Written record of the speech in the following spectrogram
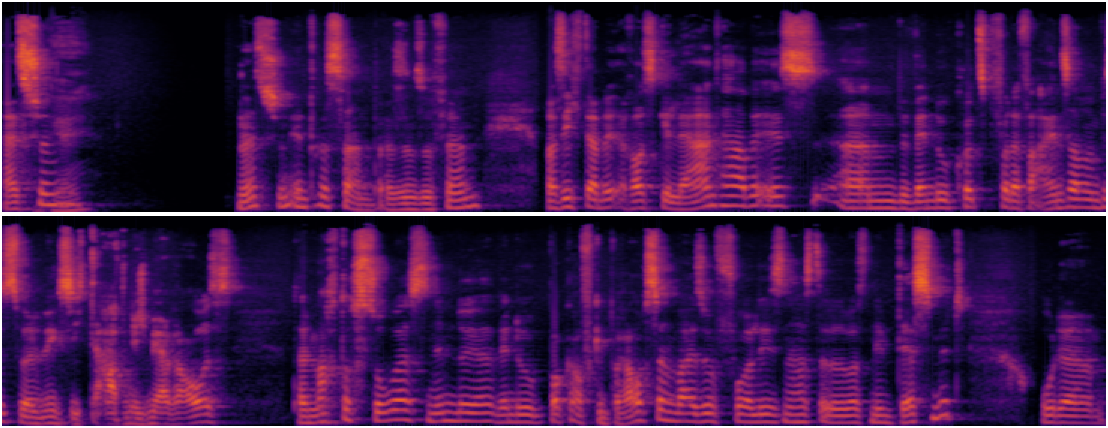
Ist schon, okay. Das ne, ist schon interessant. Also insofern, was ich daraus gelernt habe, ist, ähm, wenn du kurz vor der Vereinsamung bist, weil du denkst, ich darf nicht mehr raus, dann mach doch sowas, nimm dir, wenn du Bock auf Gebrauchsanweisung vorlesen hast oder sowas, nimm das mit. Oder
